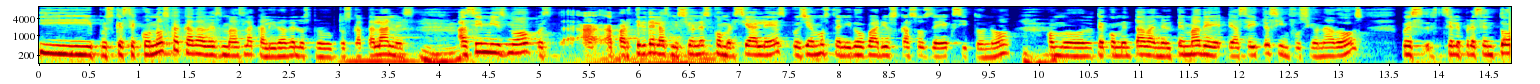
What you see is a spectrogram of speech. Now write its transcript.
y pues que se conozca cada vez más la calidad de los productos catalanes. Uh -huh. Asimismo, pues a, a, partir de las misiones comerciales, pues ya hemos tenido varios casos de éxito, ¿no? Uh -huh. Como te comentaba, en el tema de, de, aceites infusionados, pues se le presentó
